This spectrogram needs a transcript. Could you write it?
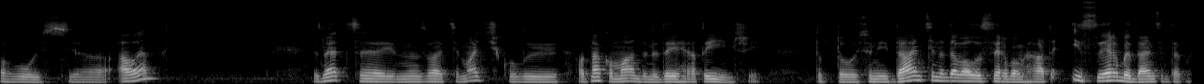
Ось, е, але знаєте, це називається матч, коли одна команда не дає грати іншій. Тобто сьогодні данці не давали сербам грати, і серби данцям також.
